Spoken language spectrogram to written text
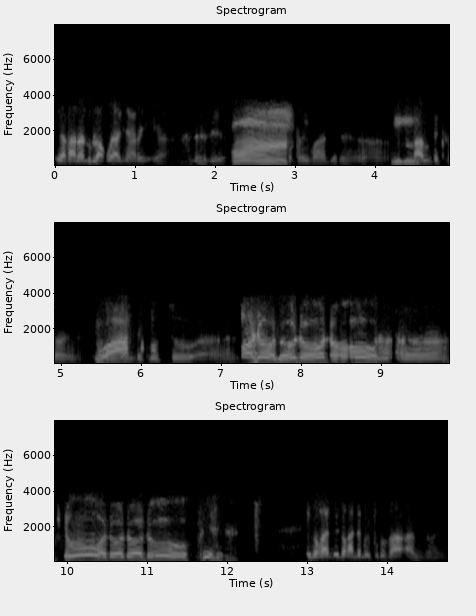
Ya karena dulu aku yang nyari ya. Jadi Hmm. aku terima aja deh. Hmm. Cantik soalnya. Wah. Cantik lucu. heeh. Aduh, aduh, aduh, aduh. Heeh. Aduh, aduh, aduh, aduh. itu kan itu kan demi perusahaan. soalnya.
